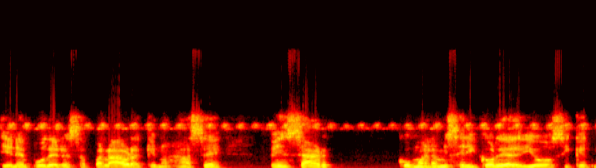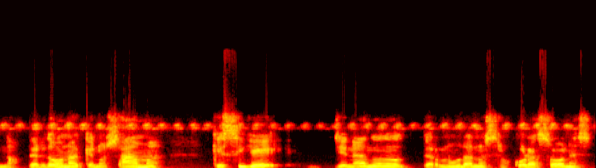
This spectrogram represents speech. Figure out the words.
tiene poder, esa palabra que nos hace pensar cómo es la misericordia de Dios y que nos perdona, que nos ama, que sigue llenándonos de ternura nuestros corazones.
